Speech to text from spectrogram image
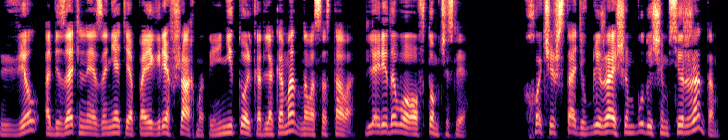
Ввел обязательное занятие по игре в шахматы, и не только для командного состава, для рядового в том числе. Хочешь стать в ближайшем будущем сержантом?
